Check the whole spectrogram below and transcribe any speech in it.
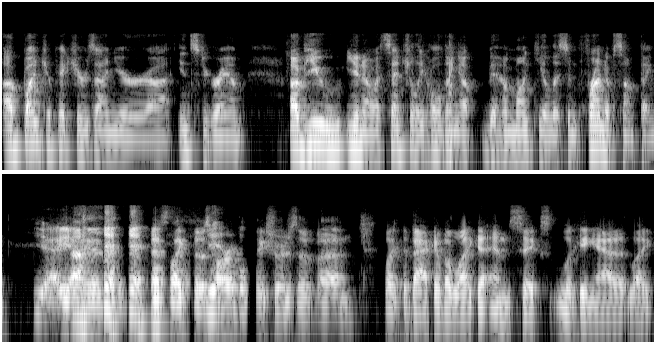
a bunch of pictures on your uh, Instagram of you, you know, essentially holding up the homunculus in front of something. Yeah, yeah, that's like those yeah. horrible pictures of um, like the back of a Leica M6 looking at it like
